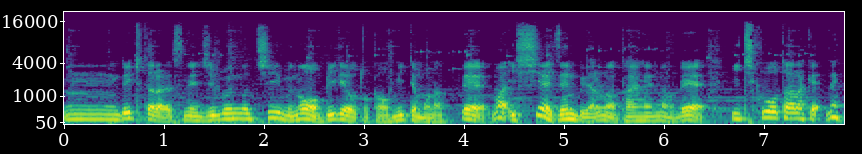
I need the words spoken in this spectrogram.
うんできたらですね自分のチームのビデオとかを見てもらって、まあ、1試合全部やるのは大変なので1クォーターだけ、ね、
